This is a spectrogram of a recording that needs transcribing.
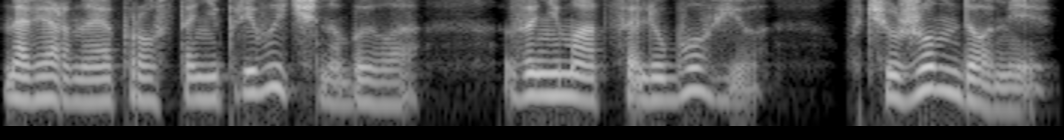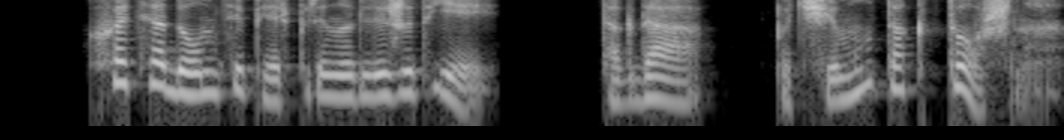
Наверное, просто непривычно было заниматься любовью в чужом доме, хотя дом теперь принадлежит ей. Тогда почему так тошно?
